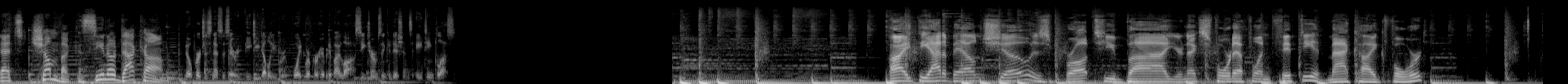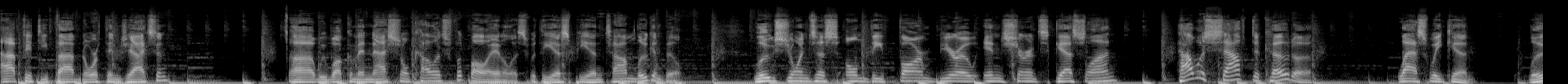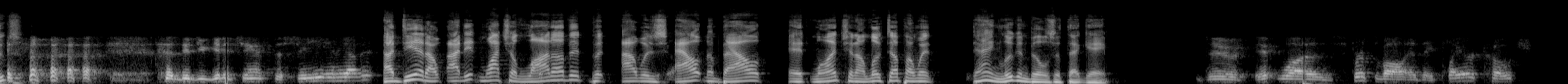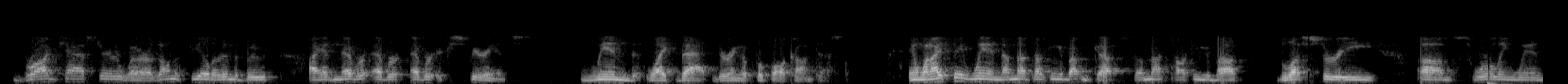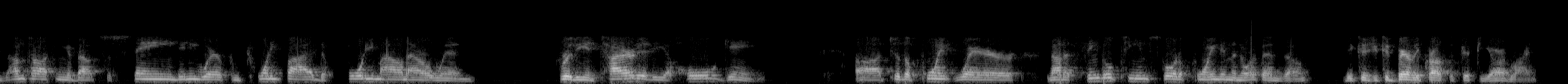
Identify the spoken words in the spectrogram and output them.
That's chumbacasino.com. No purchase necessary. VGW Group. Void were prohibited by law. See terms and conditions. 18 plus. All right, the Out of Bounds show is brought to you by your next Ford F 150 at Mack Hike Ford, I 55 North in Jackson. Uh, we welcome in National College Football Analyst with ESPN, Tom Luginbill. Lugs joins us on the Farm Bureau Insurance Guest Line. How was South Dakota last weekend? Lugs? Did you get a chance to see any of it? I did. I, I didn't watch a lot of it, but I was out and about at lunch and I looked up. I went, dang, Luginbill's at that game. Dude, it was, first of all, as a player, coach, broadcaster, whether I was on the field or in the booth, I have never, ever, ever experienced wind like that during a football contest. And when I say wind, I'm not talking about gusts. I'm not talking about blustery, um, swirling winds. I'm talking about sustained anywhere from 25 to 40 mile an hour winds for the entirety of the whole game, uh, to the point where not a single team scored a point in the north end zone because you could barely cross the 50 yard line.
